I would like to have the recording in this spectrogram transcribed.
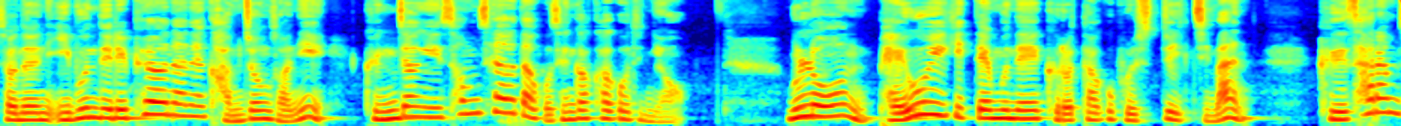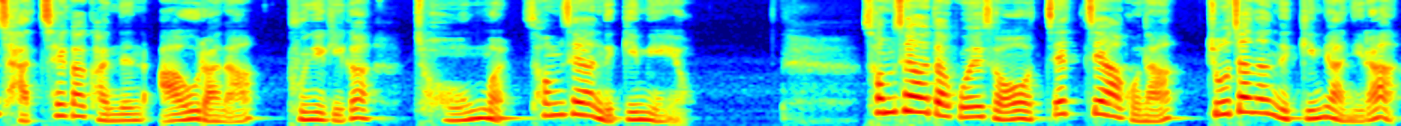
저는 이분들이 표현하는 감정선이 굉장히 섬세하다고 생각하거든요. 물론 배우이기 때문에 그렇다고 볼 수도 있지만 그 사람 자체가 갖는 아우라나 분위기가 정말 섬세한 느낌이에요. 섬세하다고 해서 째째하거나 쪼잔한 느낌이 아니라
